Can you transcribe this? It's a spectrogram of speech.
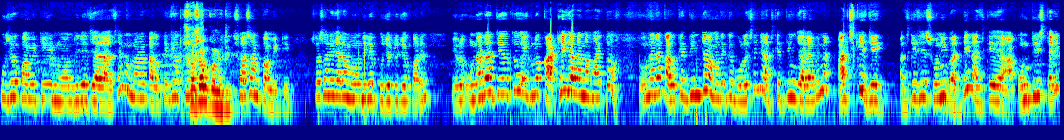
পুজো কমিটির মন্দিরে যারা আছেন ওনারা কালকে যেহেতু শ্মশান কমিটি। শ্মশান কমিটি। শ্মশানে যারা মন্দিরে পুজো টুজো করেন এবার ওনারা যেহেতু এগুলো কাঠেই জ্বালানো হয় তো ওনারা কালকের দিনটা আমাদেরকে বলেছে যে আজকের দিন জ্বালাবে না, আজকে যে আজকে যে শনিবার দিন, আজকে উনত্রিশ তারিখ,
